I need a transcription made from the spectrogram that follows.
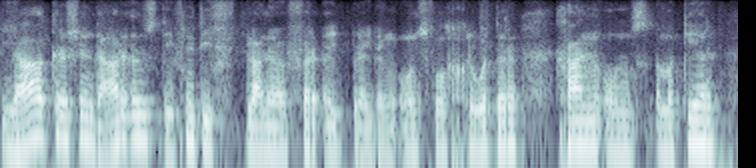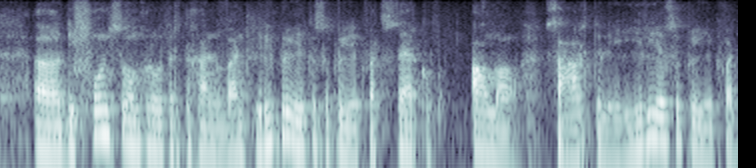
Ja, Christian, daar is definitief planne vir uitbreiding. Ons wil groter gaan, ons 'n keer uh die fondse om groter te gaan want hierdie projek is 'n projek wat sterk op almal se harte lê. Hierdie is 'n projek wat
